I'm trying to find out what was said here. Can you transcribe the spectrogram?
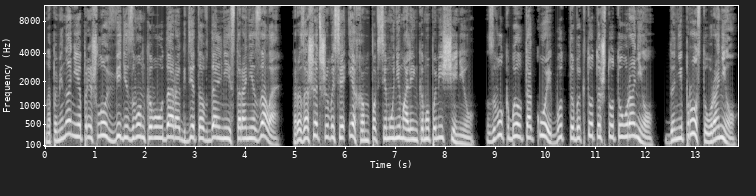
Напоминание пришло в виде звонкого удара где-то в дальней стороне зала, разошедшегося эхом по всему немаленькому помещению. Звук был такой, будто бы кто-то что-то уронил. Да не просто уронил,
